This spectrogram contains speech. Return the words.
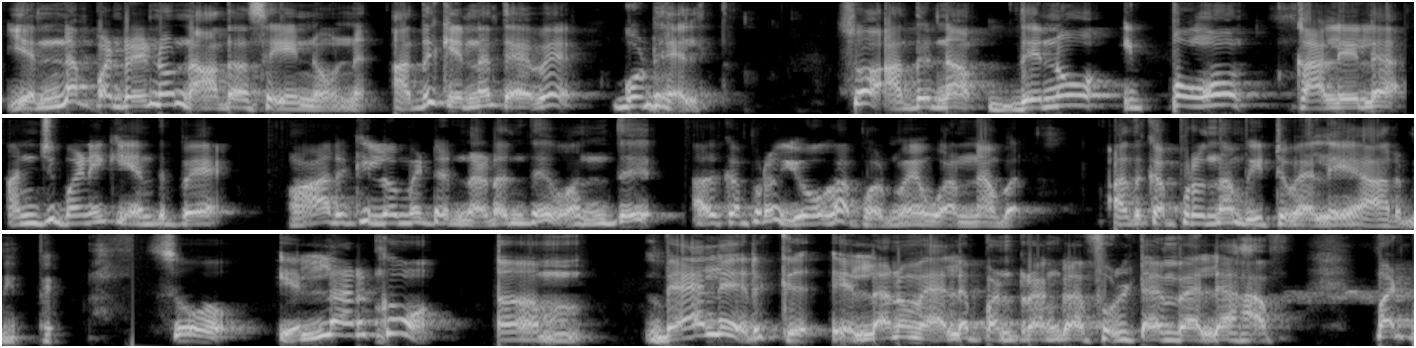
என்ன பண்ணுறேனோ நான் தான் செய்யணும்னு. அதுக்கு என்ன தேவை? குட் ஹெல்த் ஸோ அது நான் தினம் இப்போவும் காலையில் அஞ்சு மணிக்கு எழுந்துப்பேன் ஆறு கிலோமீட்டர் நடந்து வந்து அதுக்கப்புறம் யோகா பண்ணுவேன் ஒன் ஹவர் அதுக்கப்புறம் தான் வீட்டு வேலையை ஆரம்பிப்பேன். ஸோ எல்லாருக்கும் வேலை இருக்குது எல்லாரும் வேலை பண்ணுறாங்க ஃபுல் டைம் வேலை ஹாஃப் பட்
